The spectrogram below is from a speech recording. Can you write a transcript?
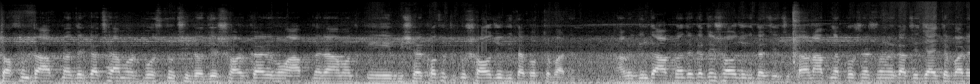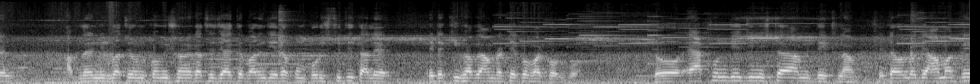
তখন তো আপনাদের কাছে আমার প্রশ্ন ছিল যে সরকার এবং আপনারা আমাদেরকে এই বিষয়ে কতটুকু সহযোগিতা করতে পারেন? আমি কিন্তু আপনাদের কাছে সহযোগিতা চেয়েছি, কারণ আপনার প্রশাসনের কাছে যাইতে পারেন, আপনার নির্বাচন কমিশনের কাছে যাইতে পারেন যে এরকম পরিস্থিতি, তাহলে এটা কীভাবে আমরা টেক ওভার করব। তো এখন যে জিনিসটা আমি দেখলাম, সেটা হলো যে আমাকে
